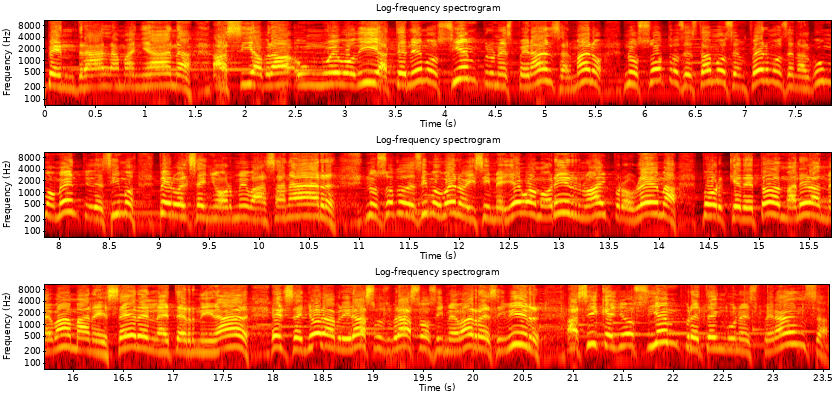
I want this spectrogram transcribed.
vendrá la mañana, así habrá un nuevo día. Tenemos siempre una esperanza, hermano. Nosotros estamos enfermos en algún momento y decimos, pero el Señor me va a sanar. Nosotros decimos, bueno, y si me llego a morir, no hay problema, porque de todas maneras me va a amanecer en la eternidad. El Señor abrirá sus brazos y me va a recibir. Así que yo siempre tengo una esperanza.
